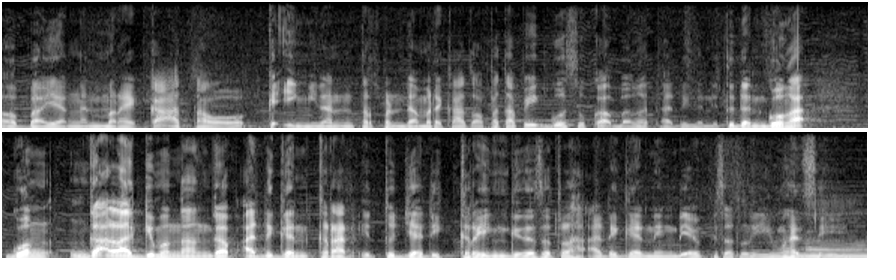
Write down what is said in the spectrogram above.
eh, bayangan mereka atau keinginan terpendam mereka atau apa. Tapi gue suka banget adegan itu dan gue nggak gue nggak lagi menganggap adegan keran itu jadi kering gitu setelah adegan yang di episode 5 sih Oh,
